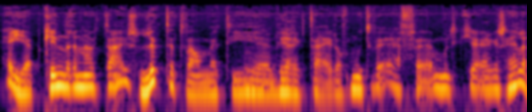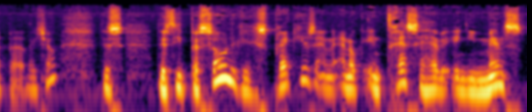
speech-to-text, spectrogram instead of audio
hey, je hebt kinderen nou thuis. Lukt het wel met die eh, Mhm. werktijden? Of moeten we even, moet ik je ergens helpen? Weet je wel? Dus, dus die persoonlijke gesprekjes en, en ook interesse hebben in die mens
